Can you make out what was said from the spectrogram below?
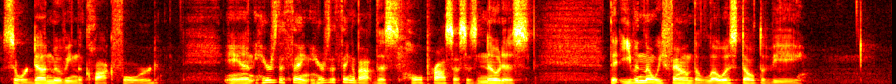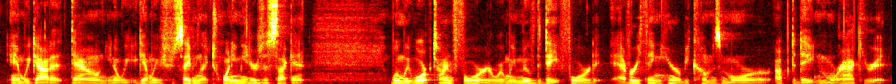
So we're done moving the clock forward. And here's the thing. Here's the thing about this whole process is notice that even though we found the lowest delta V and we got it down, you know, we again we were saving like 20 meters a second. When we warp time forward or when we move the date forward, everything here becomes more up to date and more accurate.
